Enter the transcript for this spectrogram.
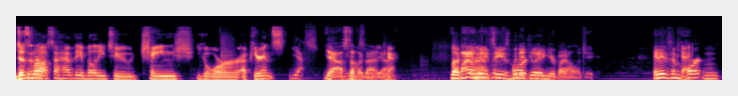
Doesn't it Well- also have the ability to change your appearance? Yes. Yeah, you stuff like that. Yeah, Okay. Look, biomancy is manipulating your biology. It is important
